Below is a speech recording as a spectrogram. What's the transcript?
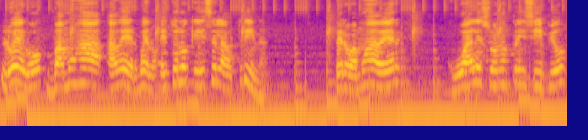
Luego vamos a, a ver, bueno, esto es lo que dice la doctrina, pero vamos a ver cuáles son los principios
